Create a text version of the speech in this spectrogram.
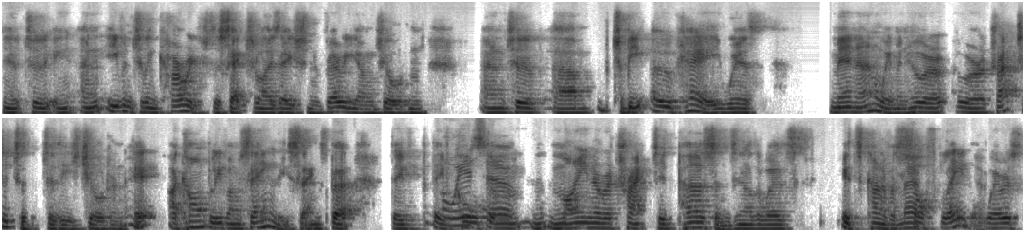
you know, to and even to encourage the sexualization of very young children, and to um, to be okay with men and women who are who are attracted to, to these children. It, I can't believe I'm saying these things, but they've they've oh, called them um... minor attracted persons. In other words, it's kind of a soft label. Yeah. Whereas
